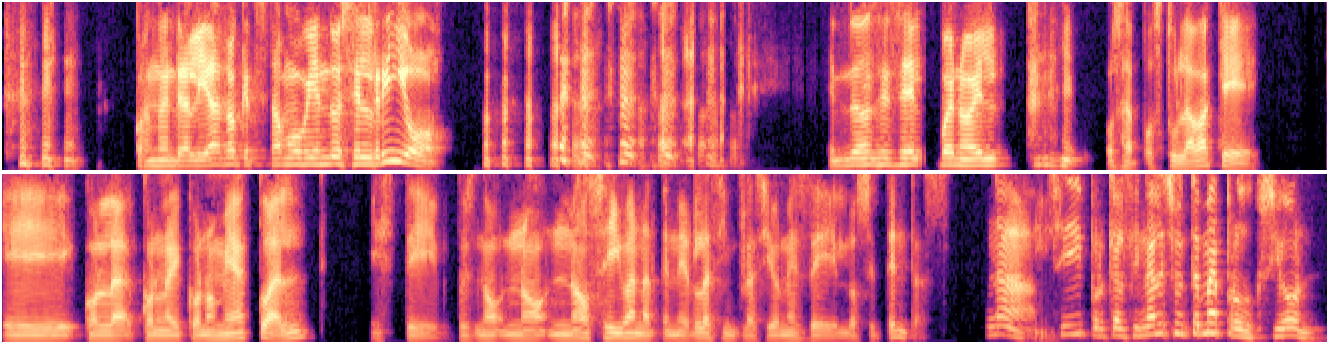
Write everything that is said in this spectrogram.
cuando en realidad lo que te está moviendo es el río. Entonces él, bueno, él, o sea, postulaba que eh, con la, con la economía actual, este, pues no, no, no se iban a tener las inflaciones de los setentas. No, sí, porque al final es un tema de producción.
